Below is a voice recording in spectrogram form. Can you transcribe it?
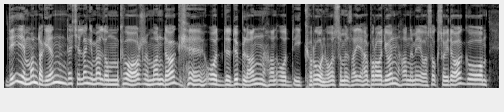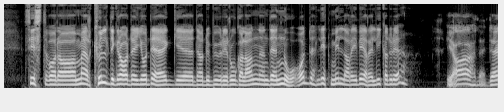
Det er mandag igjen. Det er ikke lenge mellom hver mandag. Odd Dubland, han Odd i Krono, som vi sier her på radioen, han er med oss også i dag. Og sist var det mer kuldegrader hjå deg eh, der du bor i Rogaland enn det er nå, Odd. Litt mildere i været. Liker du det? Ja, det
